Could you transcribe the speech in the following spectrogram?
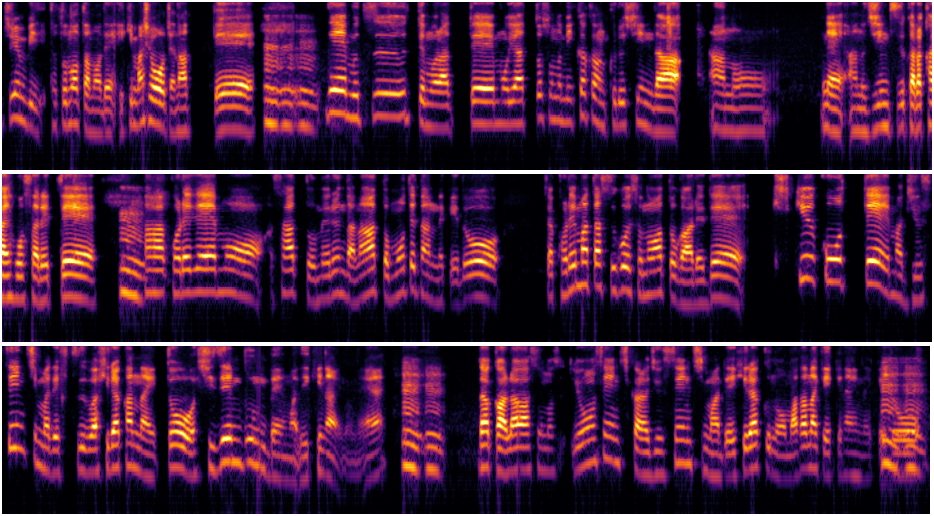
準備整ったので行きましょうってなってうんうんうん。で無痛打ってもらってもうやっとその3日間苦しんだあのねあの陣痛から解放されてうん。ああこれでもうさっと埋めるんだなと思ってたんだけどじゃあこれまたすごいその後があれで子宮口って、まあ、10センチまで普通は開かないと自然分娩はできないのね。うんうん。だからその4センチから10センチまで開くのを待たなきゃいけないんだけど、うん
